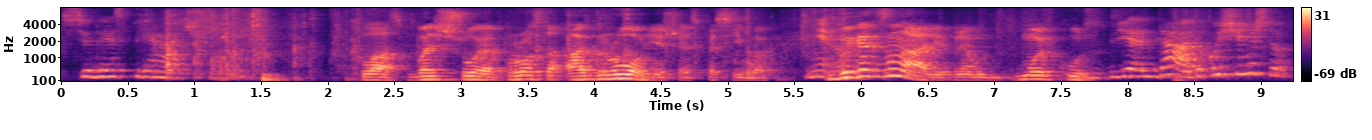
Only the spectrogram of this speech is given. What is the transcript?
Сюда я спрячу. Класс, большое, просто огромнейшее спасибо. Не, Вы как знали прям мой вкус. я- да, такое ощущение, что...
